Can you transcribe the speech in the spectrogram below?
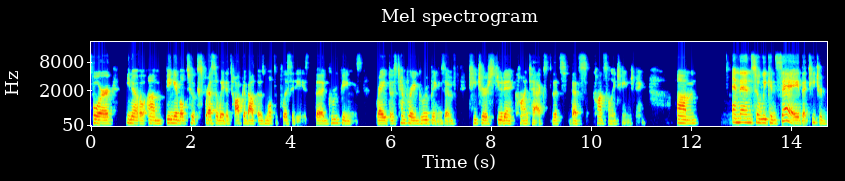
for, you know, um, being able to express a way to talk about those multiplicities, the groupings, right? Those temporary groupings of teacher student context that's that's constantly changing. Um, and then so we can say that teacher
